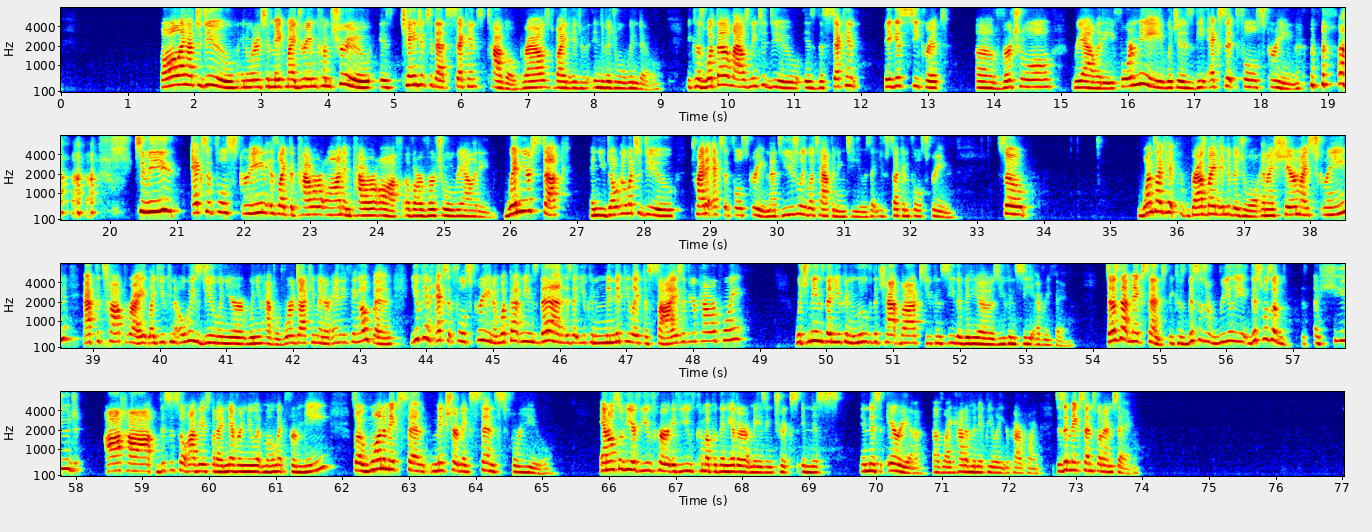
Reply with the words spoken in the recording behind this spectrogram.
All I have to do in order to make my dream come true is change it to that second toggle, browsed by an individual window. Because what that allows me to do is the second biggest secret of virtual reality for me, which is the exit full screen. to me, exit full screen is like the power on and power off of our virtual reality. When you're stuck and you don't know what to do, try to exit full screen. That's usually what's happening to you is that you're stuck in full screen. So once I've hit browse by an individual and I share my screen at the top right, like you can always do when you're when you have a Word document or anything open, you can exit full screen. And what that means then is that you can manipulate the size of your PowerPoint, which means then you can move the chat box, you can see the videos, you can see everything. Does that make sense? Because this is a really, this was a, a huge aha, this is so obvious, but I never knew it moment for me. So I want to make sense, make sure it makes sense for you. And also here, if you've heard, if you've come up with any other amazing tricks in this, in this area of like how to manipulate your PowerPoint. Does it make sense what I'm saying?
